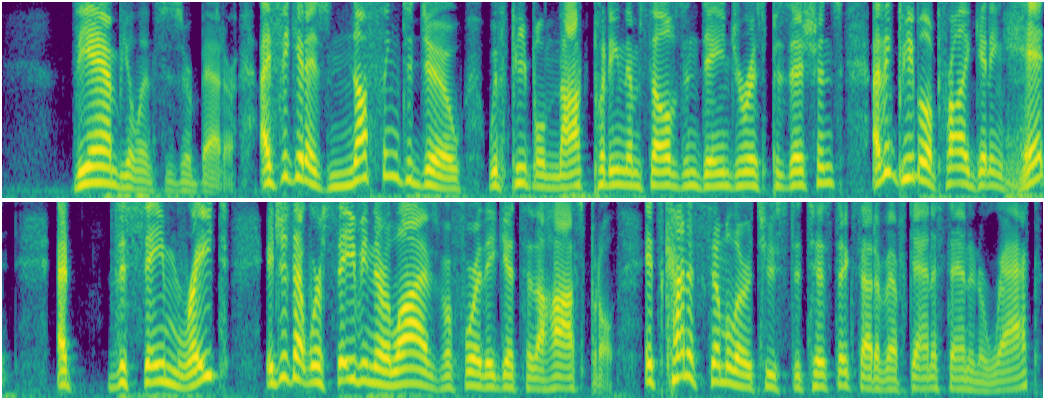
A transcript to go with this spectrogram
The ambulances are better. I think it has nothing to do with people not putting themselves in dangerous positions. I think people are probably getting hit at the same rate. It's just that we're saving their lives before they get to the hospital. It's kind of similar to statistics out of Afghanistan and Iraq.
